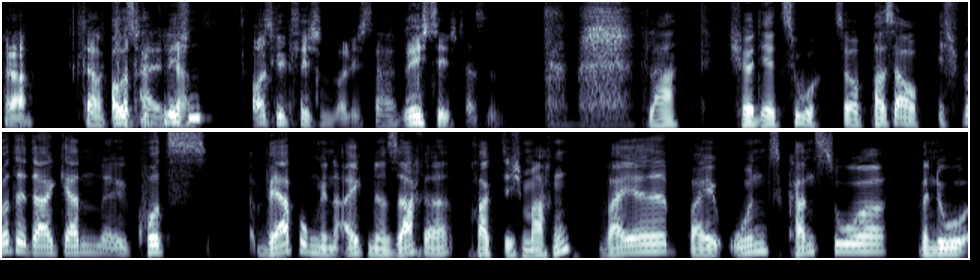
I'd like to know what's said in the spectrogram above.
ja, klar, ausgeglichen. ja. Ausgeglichen, würde ich sagen. Richtig, das ist. Klar, ich höre dir zu. So, pass auf. Ich würde da gerne äh, kurz Werbung in eigener Sache praktisch machen, weil bei uns kannst du wenn du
